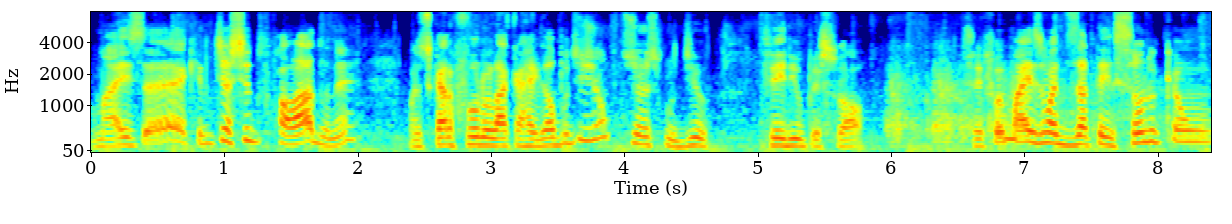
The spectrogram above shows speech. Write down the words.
Mas é que ele tinha sido falado, né? Mas os caras foram lá carregar o botijão, o botijão explodiu, feriu o pessoal. Isso aí foi mais uma desatenção do que um,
